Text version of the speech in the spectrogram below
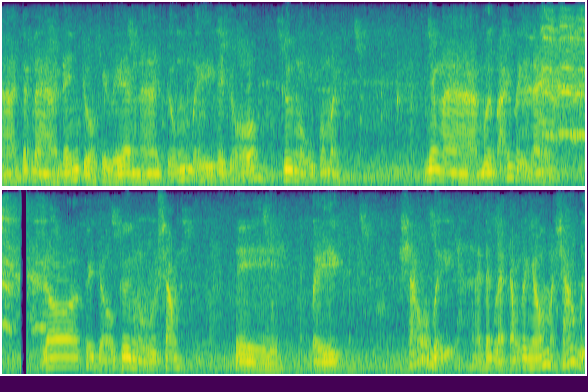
à, tức là đến chùa Kỳ Viên à, chuẩn bị cái chỗ cư ngụ của mình. Nhưng mà 17 vị này lo cái chỗ cư ngụ xong thì bị sáu vị à, tức là trong cái nhóm mà sáu vị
